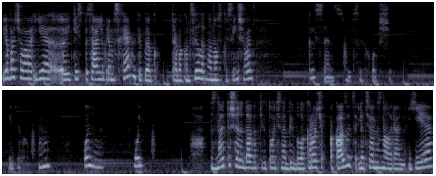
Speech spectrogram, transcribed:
я бачила, є е, якісь спеціальні прям схеми, типу як треба консилер наносити і все інше, але який сенс від цих вообще? Этих. Угу. Поняли? Ой. Знаєте, що я недавно в Тіктоці надибала? Коротше, оказується, я цього не знала реально. Є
